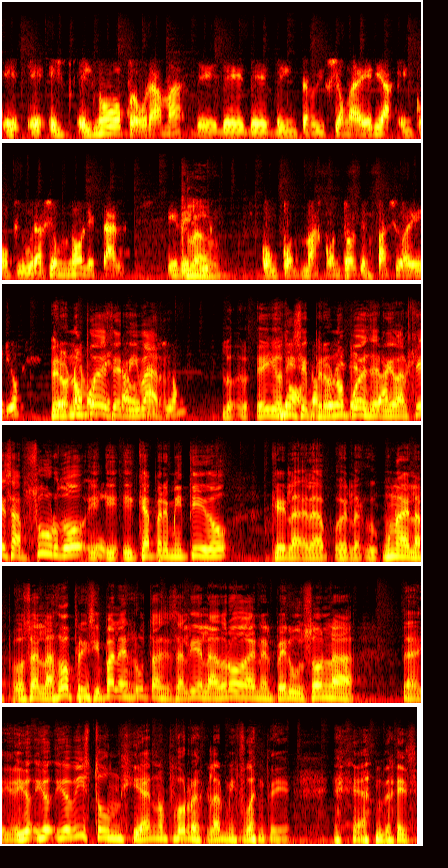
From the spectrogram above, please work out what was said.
eh, eh, el, nuevo programa de, interdicción aérea en configuración no letal, es decir, con, más control de espacio aéreo. Pero no puedes derribar. ellos dicen, pero no puedes derribar, que es absurdo y, que ha permitido que una de las, o sea, las dos principales rutas de salida de la droga en el Perú son la, yo, he visto un día, no puedo revelar mi fuente, Andrés,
